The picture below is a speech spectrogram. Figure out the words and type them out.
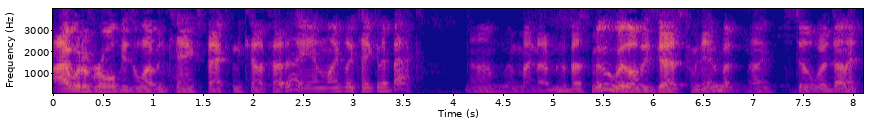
I would have rolled these 11 tanks back into Calcutta and likely taken it back. Um, it might not have been the best move with all these guys coming in, but I still would have done it.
